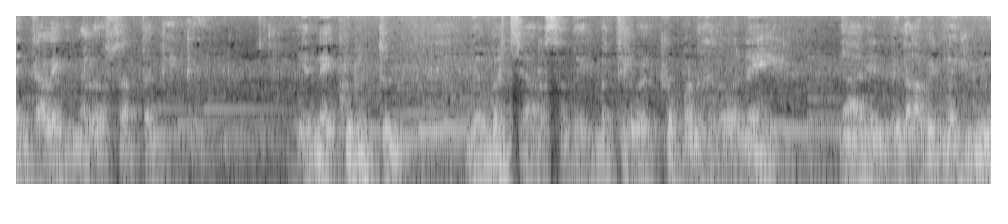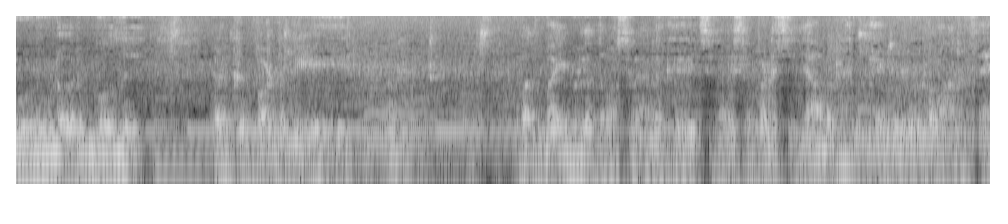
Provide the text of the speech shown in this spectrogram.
என் தலைக்கு மேல ஒரு சத்தம் கேட்கு என்னை குறித்து விபச்சார சந்தைக்கு மத்தியில் வெட்கப்படுகிறவனே நான் என் பிதாவின் மகிமையோடு கூட வரும்போது அப்படின்ட்டு. அப்ப அது பைபிள் அந்த வசனம் எனக்கு சின்ன வயசுல படிச்சு ஞாபகம். பைபிள் உள்ள வார்த்தை.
